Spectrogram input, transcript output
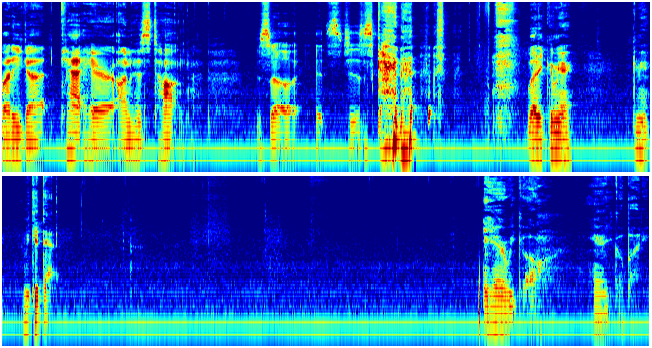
Buddy got cat hair on his tongue. So it's just kind of. Buddy, come here. Come here. Let me get that. Here we go. Here you go, buddy.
